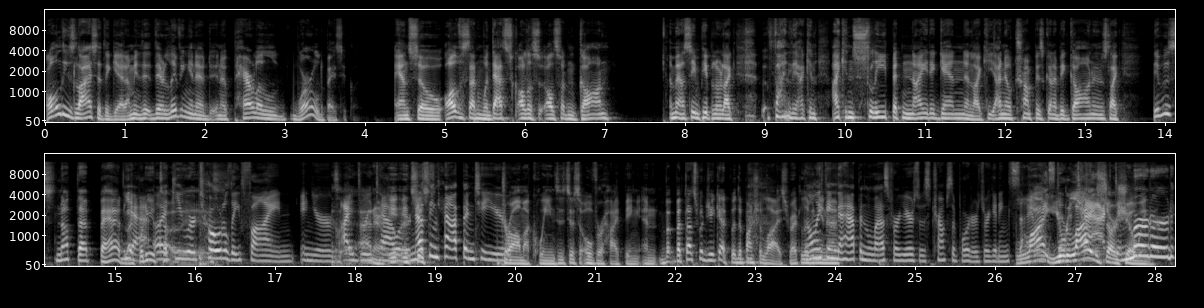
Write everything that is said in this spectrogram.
all these lies that they get. I mean, they- they're living in a in a parallel world basically, and so all of a sudden, when that's all of, all of a sudden gone. I mean, I've seen people who are like, finally, I can I can sleep at night again, and like I know Trump is going to be gone, and it's like it was not that bad. Like, yeah, what are you like ta- you were totally fine in your ivory. It- tower. it's Nothing happened to you. drama queens. It's just overhyping, and but but that's what you get with a bunch of lies, right? The Living only thing a- that happened the last four years was Trump supporters were getting Lie- your lies are showing. murdered.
